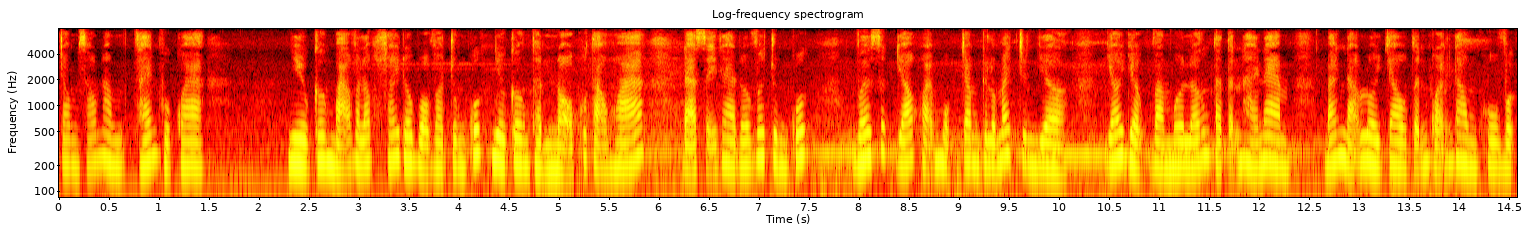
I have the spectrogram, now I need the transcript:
Trong 6 năm tháng vừa qua, nhiều cơn bão và lốc xoáy đổ bộ vào Trung Quốc như cơn thịnh nộ của tạo hóa đã xảy ra đối với Trung Quốc với sức gió khoảng 100 km h gió giật và mưa lớn tại tỉnh Hải Nam, bán đảo Lôi Châu, tỉnh Quảng Đông, khu vực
